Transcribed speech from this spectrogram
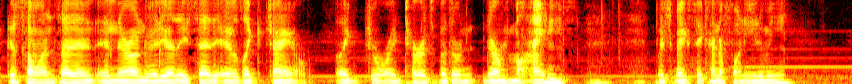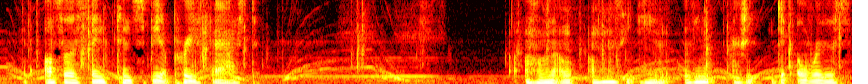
Because someone said in, in their own video, they said it was like giant, like, droid turds, but they're, they're mines. Which makes it kind of funny to me. Also, this thing can speed up pretty fast. Oh no, I want to see hand. We can actually get over this.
